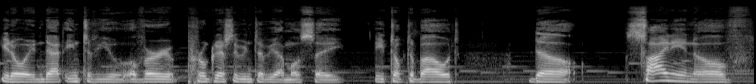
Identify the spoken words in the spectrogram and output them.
You know, in that interview, a very progressive interview, I must say, he talked about the signing of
